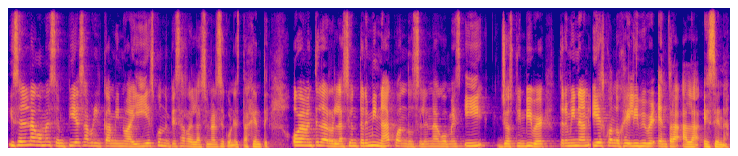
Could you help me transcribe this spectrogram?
y Selena Gómez empieza a abrir camino ahí y es cuando empieza a relacionarse con esta gente. Obviamente la relación termina cuando Selena Gómez y Justin Bieber terminan y es cuando Hailey Bieber entra a la escena.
